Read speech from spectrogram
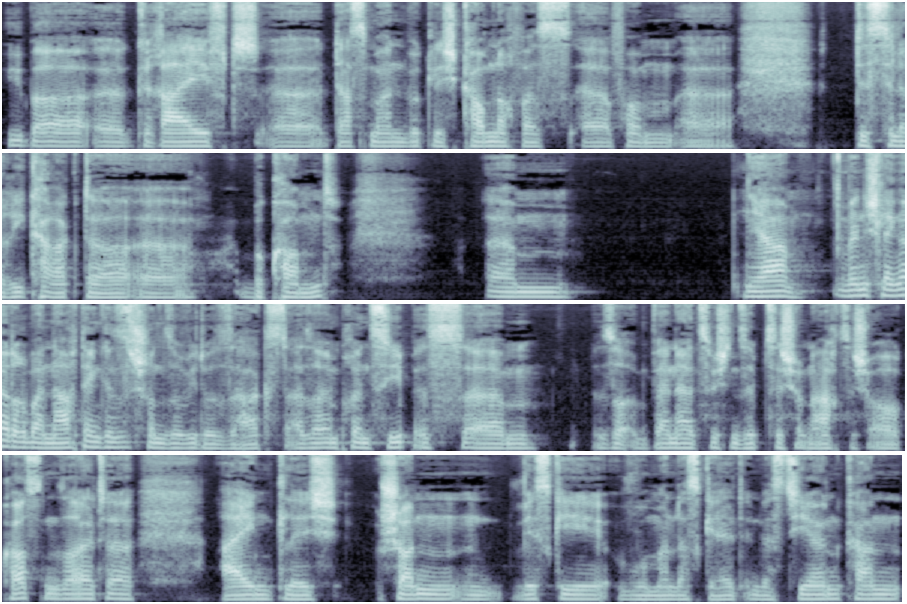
übergreift, äh, äh, dass man wirklich kaum noch was äh, vom äh, Distillerie-Charakter äh, bekommt. Ähm, ja, wenn ich länger darüber nachdenke, ist es schon so, wie du sagst. Also im Prinzip ist, ähm, so, wenn er zwischen 70 und 80 Euro kosten sollte, eigentlich schon ein Whisky, wo man das Geld investieren kann,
